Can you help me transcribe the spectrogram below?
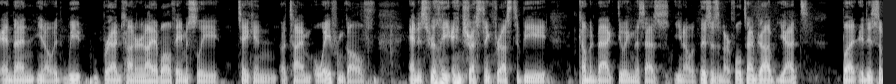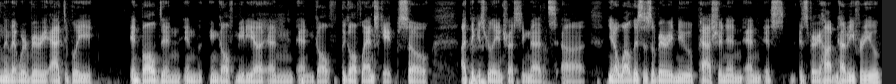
and then you know it, we brad connor and i have all famously taken a time away from golf and it's really interesting for us to be coming back doing this as you know this isn't our full-time job yet but it is something that we're very actively involved in in in golf media and and golf the golf landscape. So i think it's really interesting that uh you know while this is a very new passion and and it's it's very hot and heavy for you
